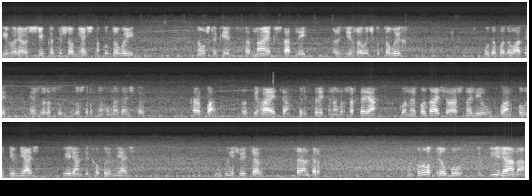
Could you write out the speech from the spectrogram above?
Ігоря Ощіпка, пішов м'яч на кутовий. Знову ж таки, Серна, як штатний розігрувач кутових, буде подавати м'яч до, штрафного майданчика Карпат. Розбігається 33 номер Шахтаря, виконує подачу, аж на лівий фланг полетів м'яч. Вільям підхопив м'яч, зміщується в центр. Розстріл був від Віліана.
